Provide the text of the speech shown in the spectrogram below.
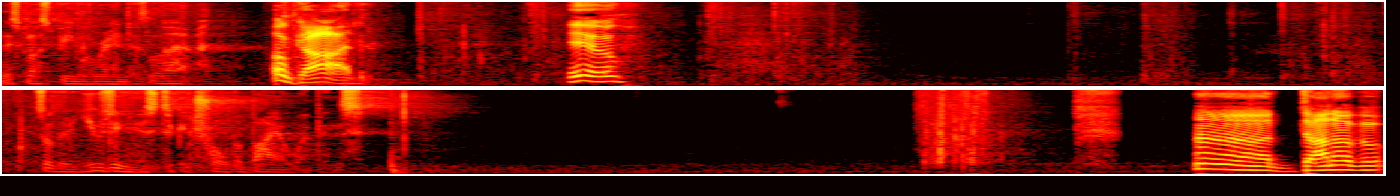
This must be Miranda's lab. Oh god. Ew. So they're using this to control the bioweapons. Uh, Donna B-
